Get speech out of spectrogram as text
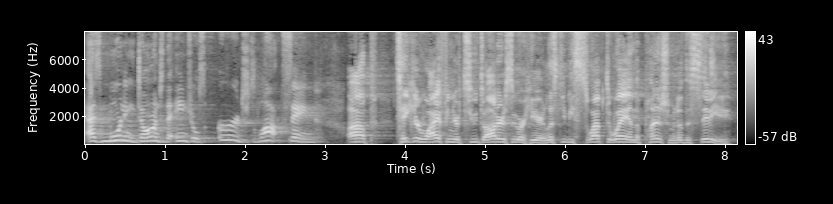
As morning dawned, the angels urged Lot, saying, Up! Take your wife and your two daughters who are here, lest you be swept away in the punishment of the city.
